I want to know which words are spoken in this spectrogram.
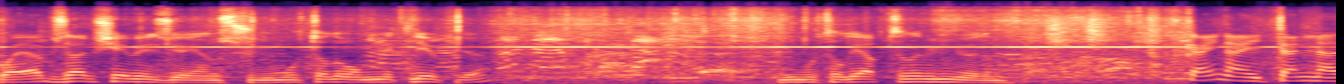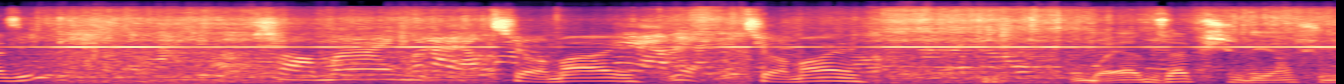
Bayağı güzel bir şeye benziyor yalnız. Şu yumurtalı omletli yapıyor. Yumurtalı yaptığını bilmiyordum. Kaynay ten lazım. Şor mai. Çamay. Yeah. Çamay. Bayağı güzel pişirdi ya şunu.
